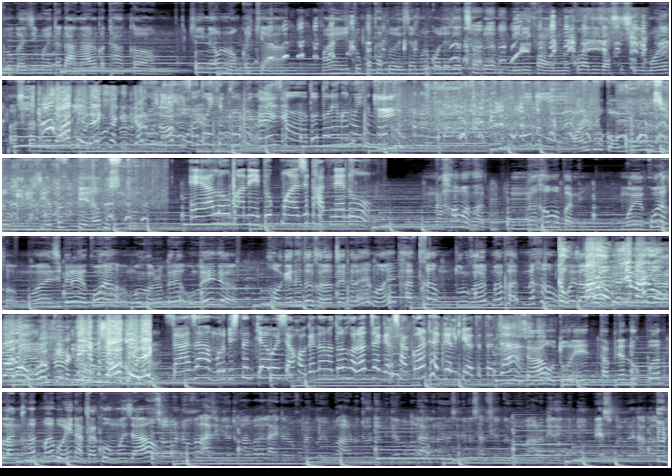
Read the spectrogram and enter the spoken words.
তোক আজি মই এটা ডাঙৰ কথা ক'ম কি নেও নকয় কিয়া মই এইটো কথাটো হৈছে মোৰ কলেজত চবে বিড়ি খায় মোকো আজি যাচিছিল ময়ো পাঁচটা নাম কি মইতো গম পোৱা নাছিলো এটা বেয়া বস্তু মই ভাত নাখাওঁ মই ভাত নাখাওঁ মই পানী মই একো নাখাওঁ মই আজি পেৰে একো নাখাওঁ মই ঘৰৰ পেৰে ওলাই যাম অজ্ঞান হাতৰ ঘৰত যাই পেলাই মই ভাত খাম তোৰ ঘৰত মই ভাত নাখাওঁ মই যাওঁ যাওঁ তোৰ এই তাপিনা দুখ পোৱা প্লাংখনত মই বহি নাথাকোঁ মই যাওঁ। বন্ধুসকল আজি ভিডিঅ'টো ভালো পালে লাইক আৰু কমেণ্ট কৰিব আৰু নতুন নতুন ভিডিঅ' পাবলৈ আগলৈ চেনেলটো ছাবস্ক্ৰাইব কৰিব আৰু বেলেগ প্ৰেছ কৰিবলৈ নাপাহৰিব।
